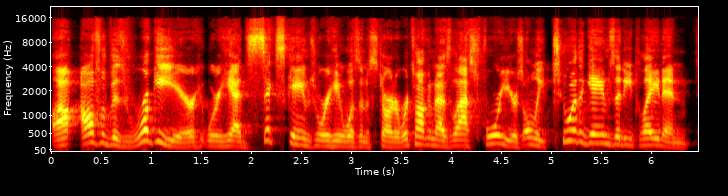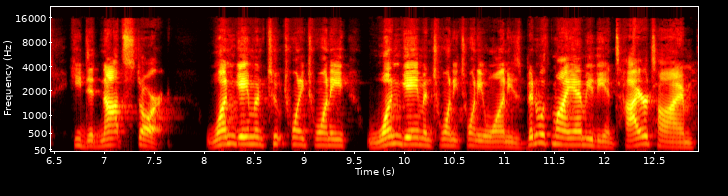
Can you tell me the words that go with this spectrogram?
Off of his rookie year, where he had six games where he wasn't a starter, we're talking about his last four years. Only two of the games that he played in, he did not start. One game in 2020, one game in 2021. He's been with Miami the entire time.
